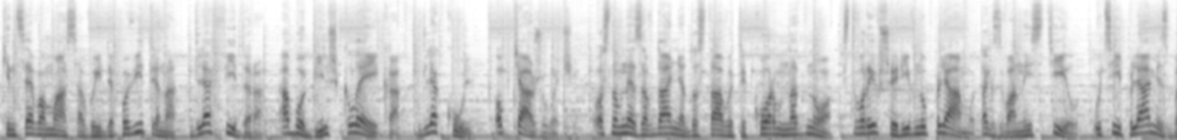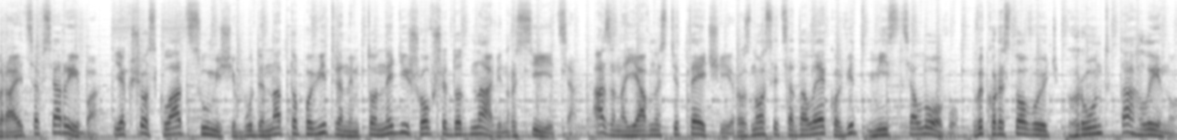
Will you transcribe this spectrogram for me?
кінцева маса вийде повітряна для фідера або більш клейка для куль. Обтяжувачі. Основне завдання доставити корм на дно, створивши рівну пляму, так званий стіл. У цій плямі збирається вся риба. Якщо склад суміші буде надто повітряним, то не дійшовши до дна, він розсіється. А за наявності течії розноситься далеко від місця лову. Використовують ґрунт та глину.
